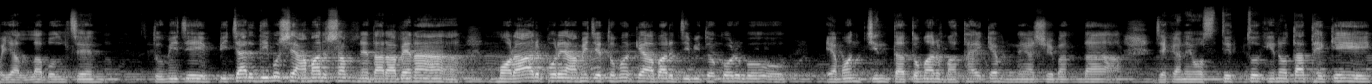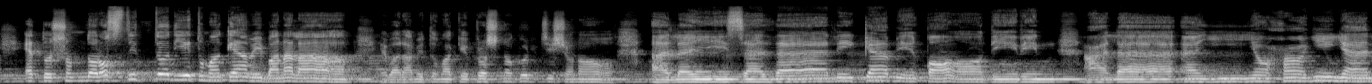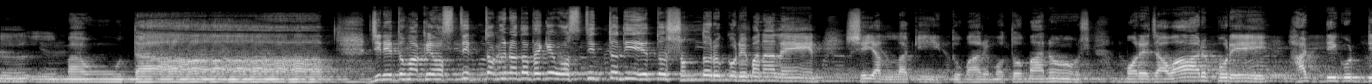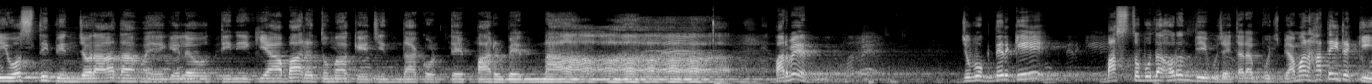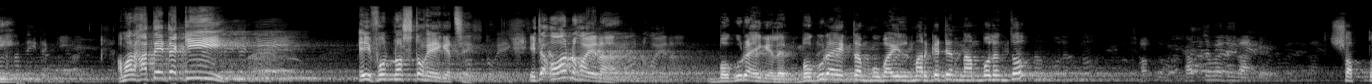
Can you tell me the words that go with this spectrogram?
ওই আল্লাহ বলছেন, তুমি যে বিচার দিবসে আমার সামনে দাঁড়াবে না, মরার পরে আমি যে তোমাকে আবার জীবিত করব এমন চিন্তা তোমার মাথায় কেমনে আসে বান্দা? যেখানে অস্তিত্বহীনতা থেকে এত সুন্দর অস্তিত্ব দিয়ে তোমাকে আমি বানালাম। এবার আমি তোমাকে প্রশ্ন করছি, শোনো। যিনি তোমাকে অস্তিত্বহীনতা থেকে অস্তিত্ব দিয়ে এত সুন্দর করে বানালেন, সেই আল্লাহ কি তোমার মতো মানুষ? মানুষ মরে যাওয়ার পরে হাড্ডি গুড্ডি অস্থি পিঞ্জর আলাদা হয়ে গেলেও তিনি কি আবার তোমাকে জিন্দা করতে পারবেন না? পারবেন? যুবকদেরকে বাস্তব উদাহরণ দিয়ে বুঝাই, তারা বুঝবে। আমার হাতে এটা কি? আমার হাতে এটা কি? এই ফোন নষ্ট হয়ে গেছে। এটা অন হয় না। বগুড়ায় গেলেন। বগুড়ায় একটা মোবাইল মার্কেটের নাম বলেন তো? সপ্ত,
